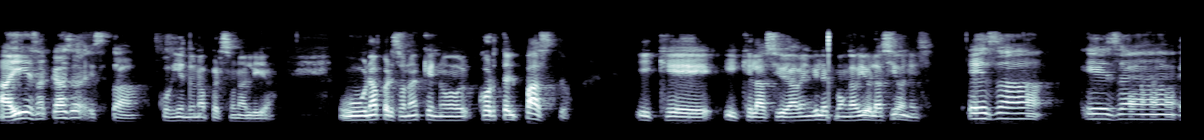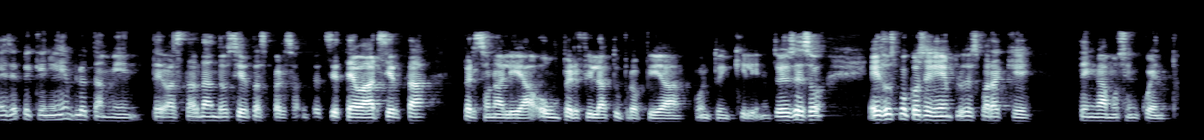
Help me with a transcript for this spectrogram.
ahí esa casa está cogiendo una personalidad. Una persona que no corta el pasto y que, y que la ciudad venga y le ponga violaciones. Esa, esa, ese pequeño ejemplo también te va a estar dando ciertas personas, te va a dar cierta personalidad o un perfil a tu propiedad con tu inquilino. Entonces, eso, esos pocos ejemplos es para que tengamos en cuenta.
